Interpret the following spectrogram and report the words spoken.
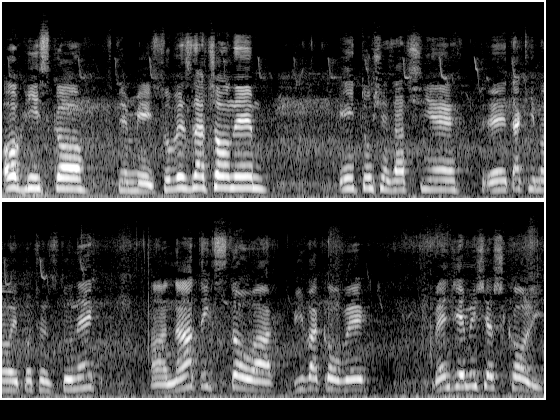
ognisko w tym miejscu wyznaczonym i tu się zacznie y, taki mały poczęstunek, a na tych stołach biwakowych będziemy się szkolić.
